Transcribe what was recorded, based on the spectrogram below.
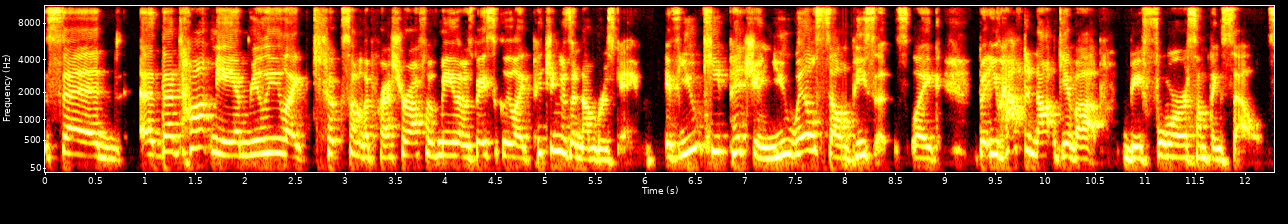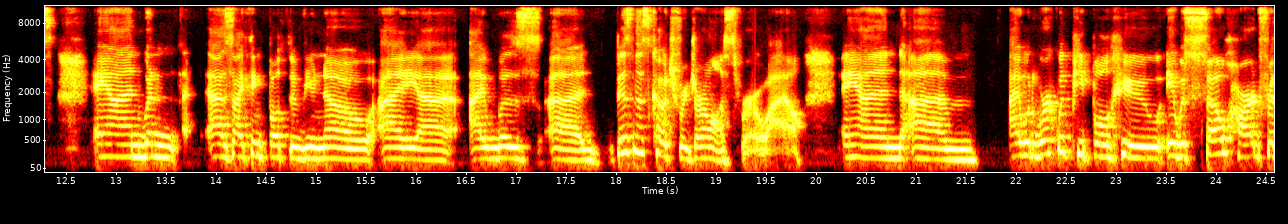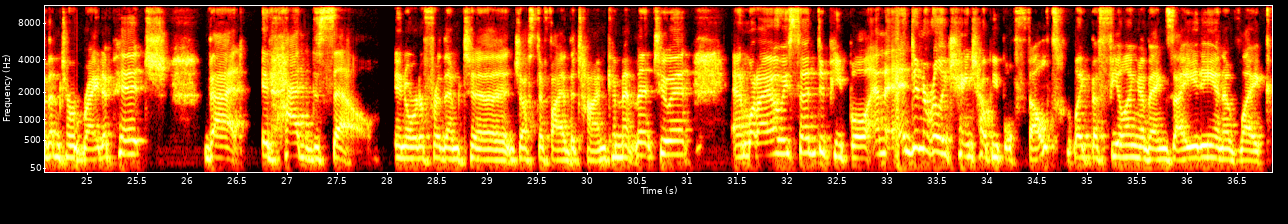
said uh, that taught me and really like took some of the pressure off of me that was basically like pitching is a numbers game if you keep pitching you will sell pieces like but you have to not give up before something sells and when as i think both of you know i uh, i was a business coach for journalists for a while and um, I would work with people who it was so hard for them to write a pitch that it had to sell in order for them to justify the time commitment to it. And what I always said to people, and it didn't really change how people felt, like the feeling of anxiety and of like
